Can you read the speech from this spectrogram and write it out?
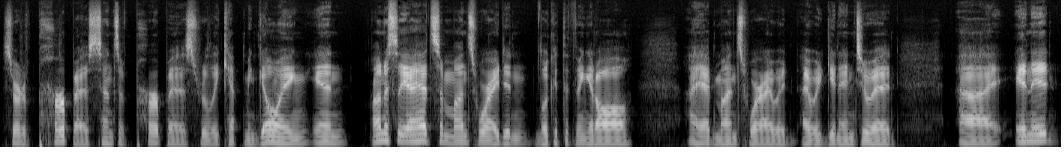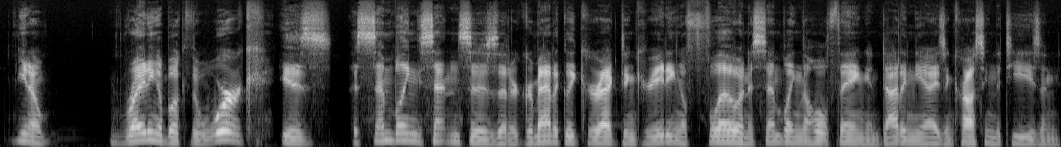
sort of purpose, sense of purpose really kept me going and honestly I had some months where I didn't look at the thing at all. I had months where I would I would get into it uh and it you know writing a book, the work is assembling sentences that are grammatically correct and creating a flow and assembling the whole thing and dotting the I's and crossing the T's. And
